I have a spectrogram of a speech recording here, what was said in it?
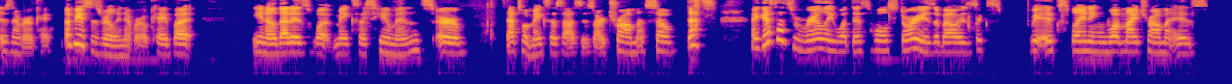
is never okay. Abuse is really never okay but you know that is what makes us humans or that's what makes us us is our trauma. So that's i guess that's really what this whole story is about is ex- explaining what my trauma is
